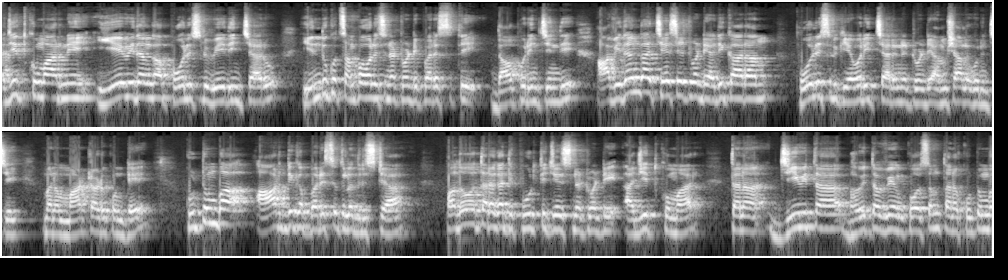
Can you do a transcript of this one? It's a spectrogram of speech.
అజిత్ కుమార్ని ఏ విధంగా పోలీసులు వేధించారు? ఎందుకు చంపవలసినటువంటి పరిస్థితి దాపురించింది? ఆ విధంగా చేసేటువంటి అధికారం పోలీసులకు ఎవరిచ్చారనేటువంటి అంశాల గురించి మనం మాట్లాడుకుంటే కుటుంబ ఆర్థిక పరిస్థితుల దృష్ట్యా పదవ తరగతి పూర్తి చేసినటువంటి అజిత్ కుమార్ తన జీవిత భవితవ్యం కోసం తన కుటుంబ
